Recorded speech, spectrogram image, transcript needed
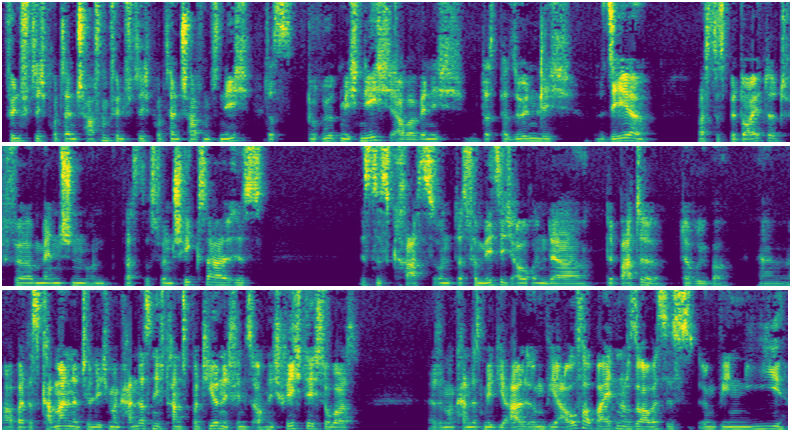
50 Prozent schaffen, 50 Prozent schaffen es nicht. Das berührt mich nicht, aber wenn ich das persönlich sehe, was das bedeutet für Menschen und was das für ein Schicksal ist, ist es krass und das vermisse ich auch in der Debatte darüber. Aber das kann man natürlich, man kann das nicht transportieren. Ich finde es auch nicht richtig, sowas also man kann das medial irgendwie aufarbeiten oder so, aber es ist irgendwie nie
